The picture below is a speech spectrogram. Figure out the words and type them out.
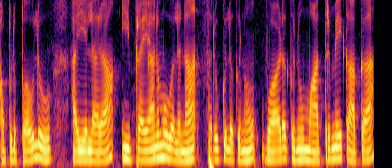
అప్పుడు పౌలు అయ్యలారా ఈ ప్రయాణము వలన సరుకులకును వాడకును మాత్రమే కాక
